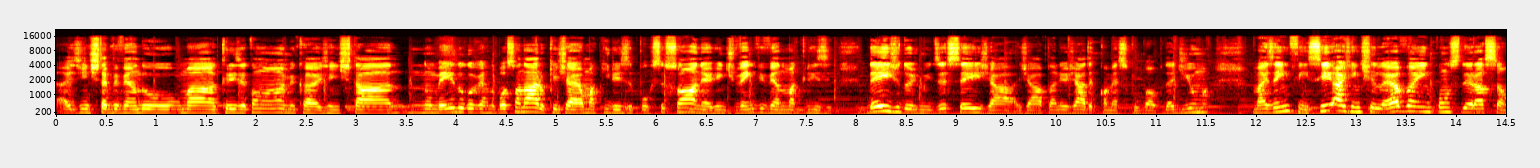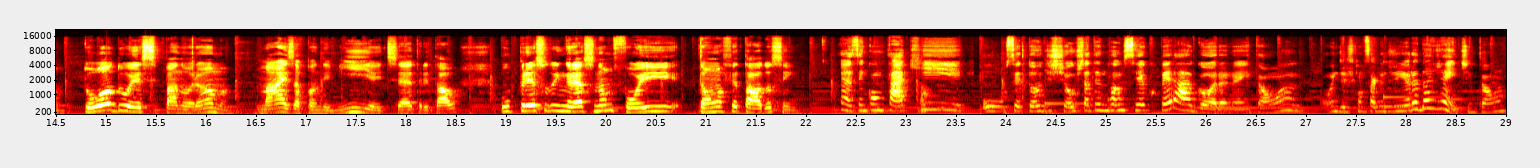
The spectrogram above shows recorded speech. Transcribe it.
a gente tá vivendo uma crise econômica. A gente tá no meio do governo Bolsonaro, que já é uma crise por si só, né? A gente vem vivendo uma crise desde 2016, já, já planejada, que começa com o golpe da Dilma. Mas enfim, se a gente leva em consideração todo esse panorama, mais a pandemia, etc e tal, o preço do ingresso não foi tão afetado assim. É, sem contar que o setor de shows está tentando se recuperar agora, né? Então, onde eles conseguem dinheiro é da gente. Então,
